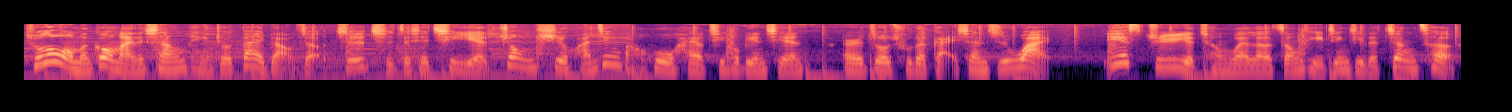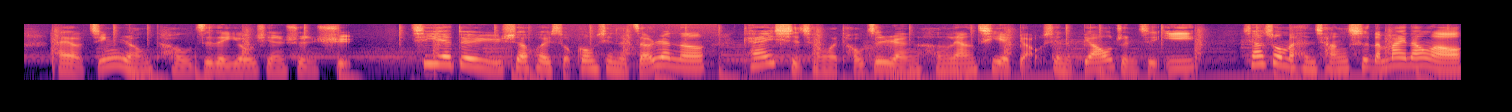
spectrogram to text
除了我们购买的商品就代表着支持这些企业重视环境保护，还有气候变迁而做出的改善之外。ESG 也成为了总体经济的政策，还有金融投资的优先顺序。企业对于社会所贡献的责任呢，开始成为投资人衡量企业表现的标准之一。像是我们很常吃的麦当劳，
